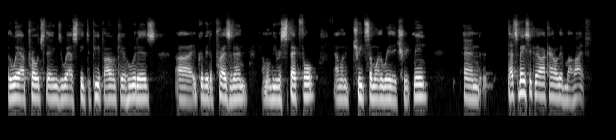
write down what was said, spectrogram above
the way I approach things, the way I speak to people. I don't care who it is. Uh, it could be the president. I'm going to be respectful. I'm going to treat someone the way they treat me. And that's basically how I kind of live my life.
